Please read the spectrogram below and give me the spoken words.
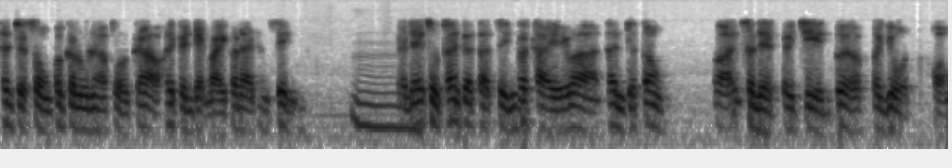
ท่านจะทรงพระกรุณาโปรดเกล้าให้เป็นอย่างไรก็ได้ทั้งสิ้นอืมแต่ในสุดท่านก็ตัดสินพระไทยว่าท่านจะต้องว่าเสด็จไปจีนเพื่อประโยชน์ของ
